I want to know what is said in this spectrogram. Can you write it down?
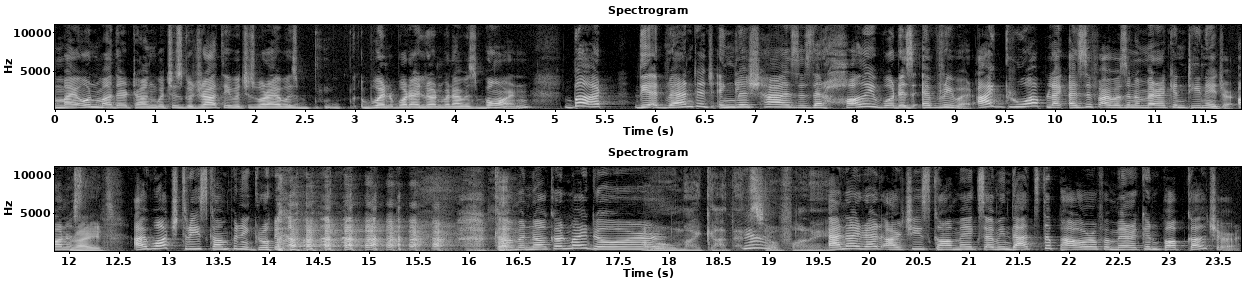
my own mother tongue, which is Gujarati, which is what I was when what I learned when I was born. But the advantage English has is that Hollywood is everywhere. I grew up like as if I was an American teenager. Honestly, Right. I watched Three's Company growing up. Come and knock on my door. Oh my God, that's so funny. And I read Archie's comics. I mean, that's the power of American pop culture.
